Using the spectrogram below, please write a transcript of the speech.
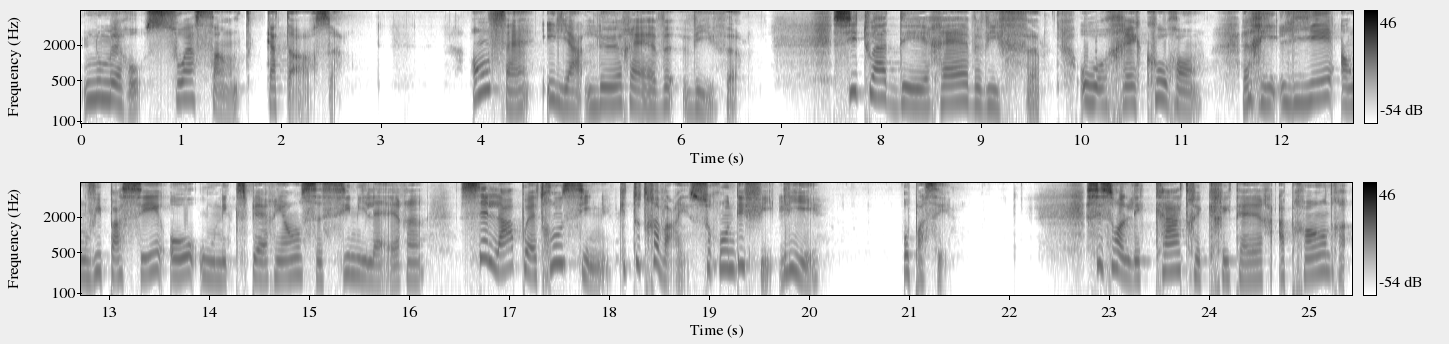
numéro 74. Enfin, il y a le rêve vif. Si tu as des rêves vifs ou récurrents liés à une vie passée ou une expérience similaire, cela peut être un signe que tu travailles sur un défi lié au passé. Ce sont les quatre critères à prendre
